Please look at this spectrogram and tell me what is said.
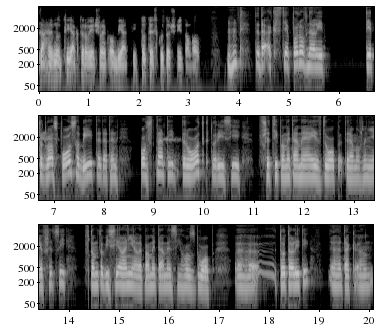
zahrnutý a ktorou je človek objatý. Toto je skutočný domov. Mm-hmm. Teda ak ste porovnali tieto dva spôsoby, teda ten ostnatý drôt, ktorý si všetci pamätáme aj z dôb, teda možno nie všetci v tomto vysielaní, ale pamätáme si ho z dôb e, totality, e, tak e,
